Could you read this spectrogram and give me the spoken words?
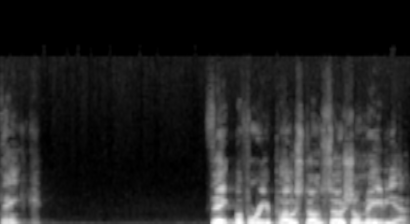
Think. Think before you post on social media.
